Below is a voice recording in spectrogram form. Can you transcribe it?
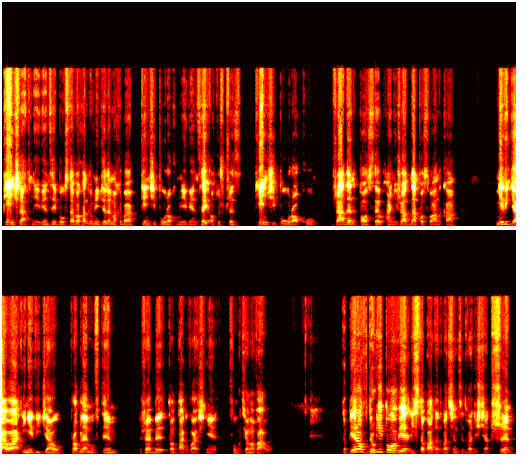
5 lat mniej więcej, bo ustawa o handlu w niedzielę ma chyba 5,5 roku mniej więcej. Otóż przez 5,5 roku żaden poseł ani żadna posłanka nie widziała i nie widział problemu w tym, żeby to tak właśnie funkcjonowało. Dopiero w drugiej połowie listopada 2023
